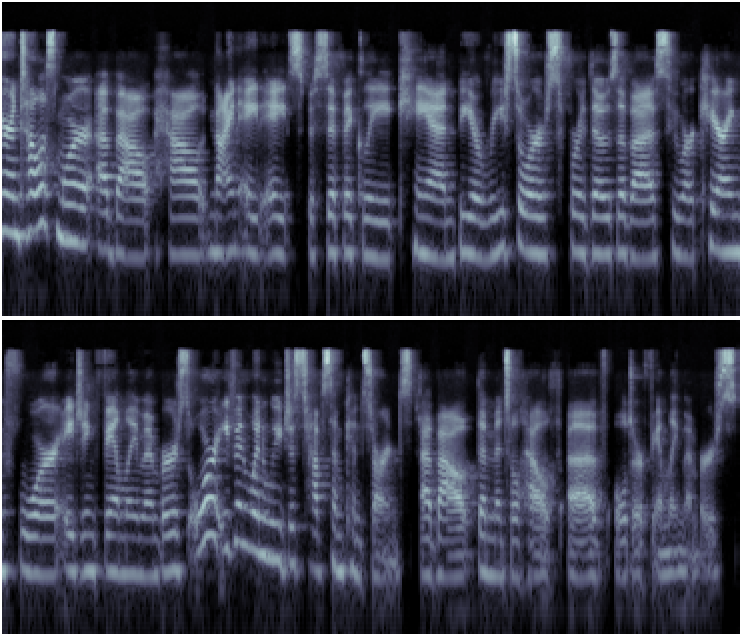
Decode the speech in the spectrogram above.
Karen, tell us more about how 988 specifically can be a resource for those of us who are caring for aging family members, or even when we just have some concerns about the mental health of older family members.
